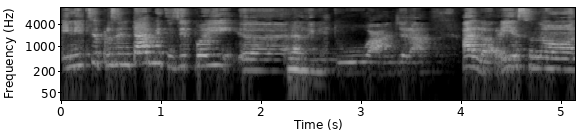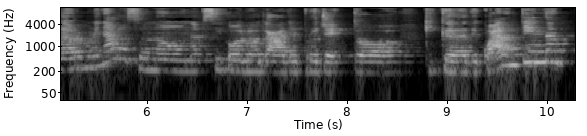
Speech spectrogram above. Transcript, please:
inizio a presentarmi così poi eh, mm. arrivi tu, Angela. Allora, io sono Laura Molinaro, sono una psicologa del progetto Kick the Quarantine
